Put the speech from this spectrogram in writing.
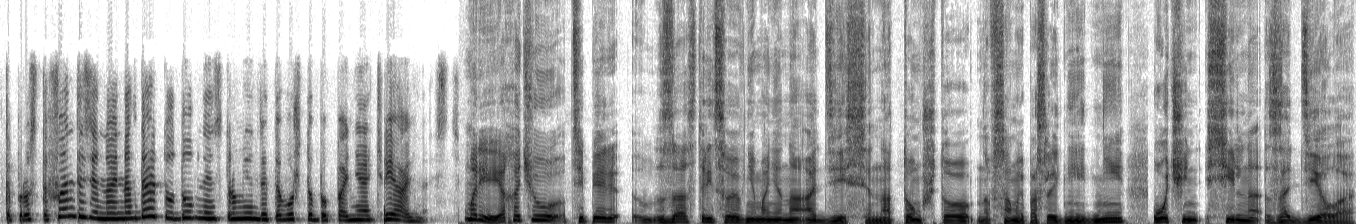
это просто фэнтези, но иногда это удобный инструмент для того, чтобы понять реальность. Мария, я хочу теперь заострить свое внимание на Одессе, на том, что в самые последние дни очень сильно задело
